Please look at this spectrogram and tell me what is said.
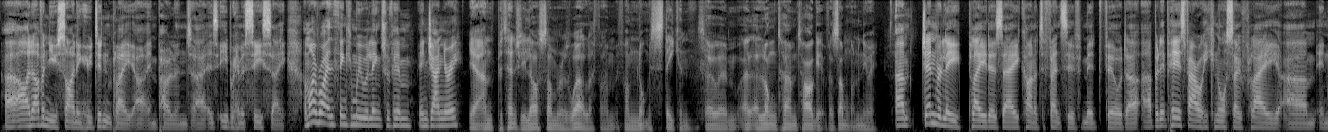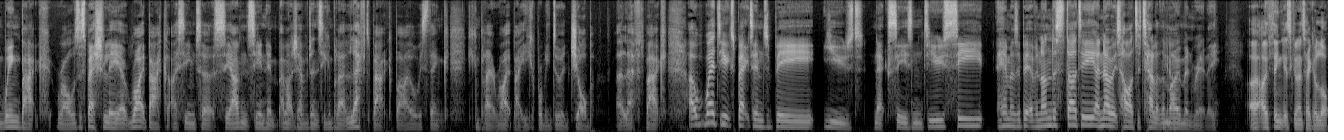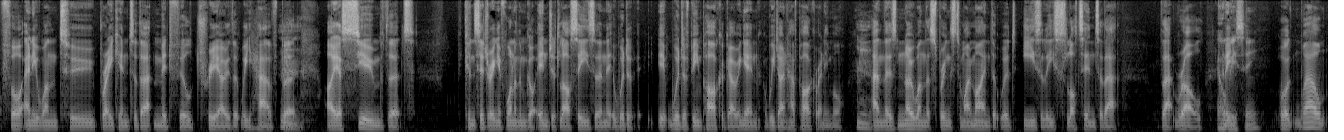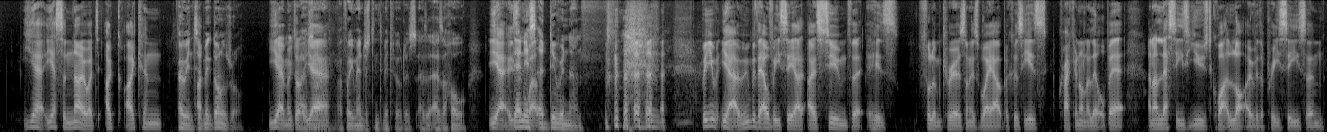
Uh, another new signing who didn't play uh, in Poland uh, is Ibrahima Cisse. Am I right in thinking we were linked with him in January? Yeah, and potentially last summer as well, if I'm if I'm not mistaken. So um, a, a long term target for someone anyway. Um, generally played as a kind of defensive midfielder, uh, but it appears Farrell he can also play um, in wing back roles, especially at right back. I seem to see. I haven't seen him much evidence he can play at left back, but I always think if you can play at right back, you could probably do a job at left back. Uh, where do you expect him to be used next season? Do you see him as a bit of an understudy? I know it's hard to tell at the Yeah. moment, really. I I think it's going to take a lot for anyone to break into that midfield trio that we have, but hmm. I assume that considering if one of them got injured last season, it would have it would have been Parker going in. We don't have Parker anymore, hmm. and there's no one that springs to my mind that would easily slot into that that role. And he- well, well, yeah, yes and no. I, I, I can, Oh, into McDonald's role. yeah, Oh, McDonald, yeah. I thought you meant just into midfield as as as a whole. Yeah. Dennis well- Adiranan. But you, yeah, I mean, with the LVC, I, I assume that his Fulham career is on his way out because he is cracking on a little bit, and unless he's used quite a lot over the pre-season,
